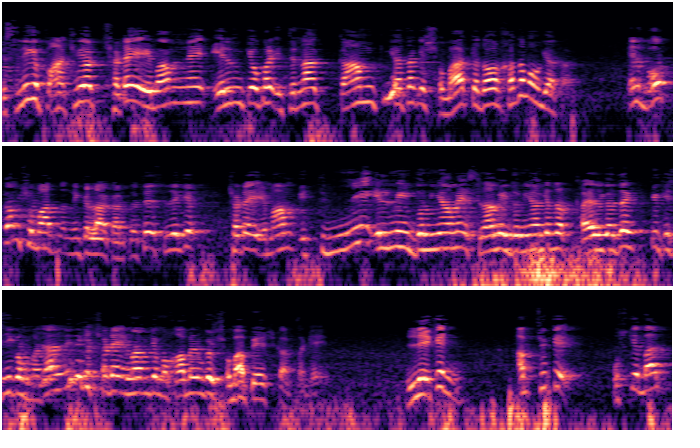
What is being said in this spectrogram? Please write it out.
इसलिए पाँचवें और छठे इमाम ने इल्म के ऊपर इतना काम किया था कि शुभात का दौर खत्म हो गया था। इन बहुत कम शुभात निकला करते थे, इसलिए कि छठे इमाम इतने इल्मी दुनिया में, इस्लामी दुनिया के अंदर फैल गए थे कि किसी को मजाल नहीं थी कि छठे इमाम के मुकाबले में कोई शुभा पेश कर सके। लेकिन अब चूँकि उसके बाद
